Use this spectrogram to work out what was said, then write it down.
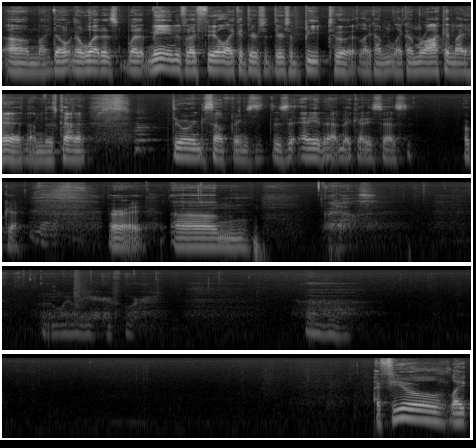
Um, I don't know what, is, what it means, but I feel like there's, there's a beat to it. Like I'm, like I'm rocking my head. I'm just kind of doing something. Does any of that make any sense? Okay. Yes. All right. Um, what else? What are we here for? I feel like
